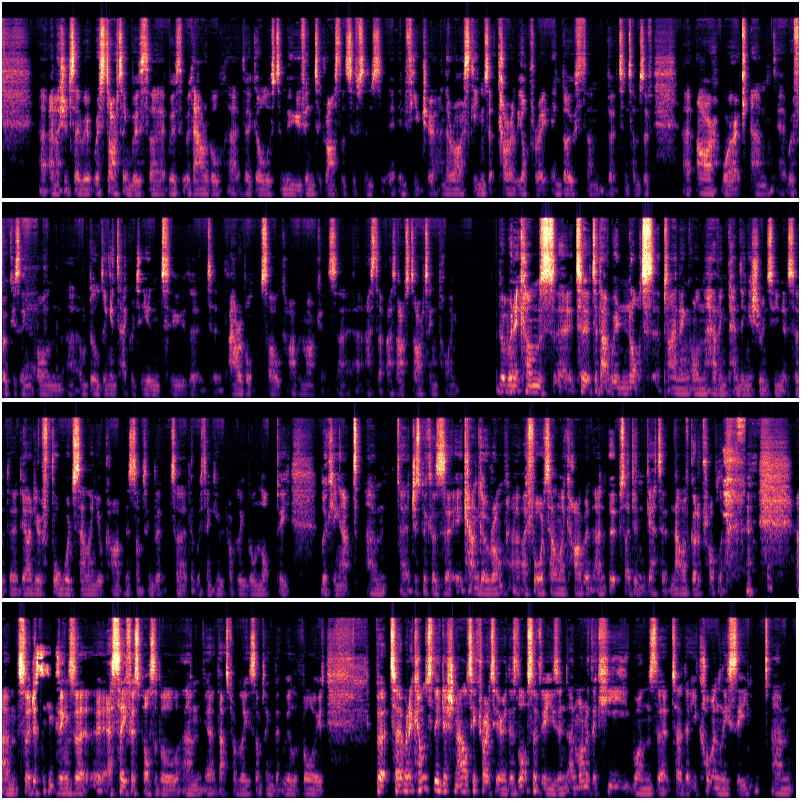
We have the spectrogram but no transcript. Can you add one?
uh, and I should say we're, we're starting with uh, with, with arable. Uh, the goal is to move into grassland systems in future, and there are schemes that currently operate in both. Um, but in terms of our work, um, we're focusing on on building integrity into the arable soil carbon markets as, the, as our starting point but when it comes uh, to, to, that, we're not planning on having pending issuance units. So the, the idea of forward selling your carbon is something that uh, that we're thinking we probably will not be looking at, um, uh, just because uh, it can go wrong. Uh, I forward sell my carbon, and oops, I didn't get it. Now I've got a problem. um, so just to keep things uh, as safe as possible, um, yeah, that's probably something that we'll avoid. But uh, when it comes to the additionality criteria, there's lots of these, and, and one of the key ones that uh, that you commonly see, um,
